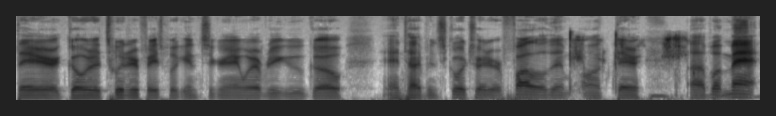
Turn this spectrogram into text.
there. Go to Twitter, Facebook, Instagram, wherever you go, and type in Score Trader. Follow them on there. Uh, but Matt,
